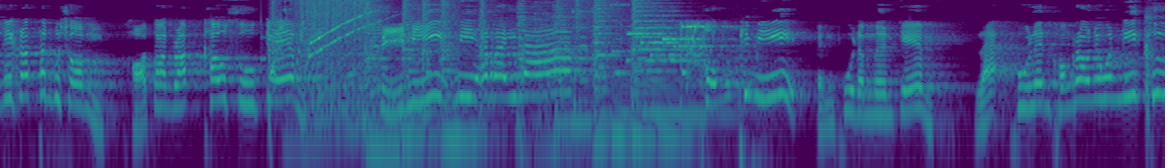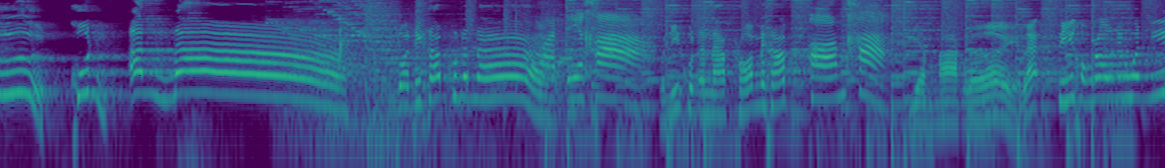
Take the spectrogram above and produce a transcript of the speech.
วัสดีครับท่านผู้ชม ขอต้อนรับเข้าสู่เกม สีนี้มีอะไรนะ ผมพี่หมีเป็นผู้ดำเนินเกม และผู้เล่นของเราในวันนี้คือ คุณอันนาสวัสดีครับคุณอันนา สวัสดีค่ะ วันนี้คุณอันนาพร้อมไหมครับ พร้อมค่ะ เยี่ยมมากเลย และสีของเราในวันนี้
